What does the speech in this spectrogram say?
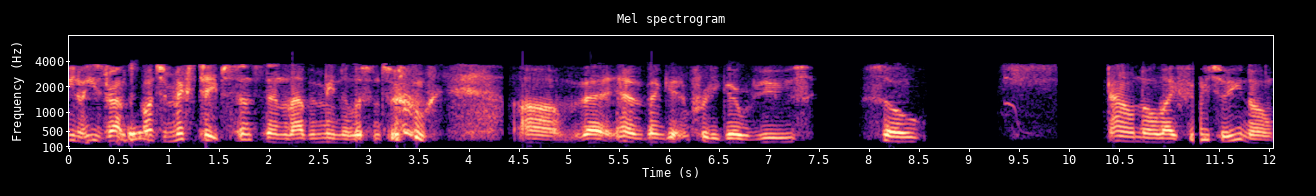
you know, he's dropped a bunch of mixtapes since then that I've been meaning to listen to. um, that has been getting pretty good reviews. So I don't know, like Future, you know,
